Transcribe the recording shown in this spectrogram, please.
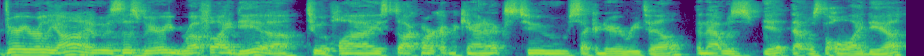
very early on, it was this very rough idea to apply stock market mechanics to secondary retail. And that was it. That was the whole idea.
